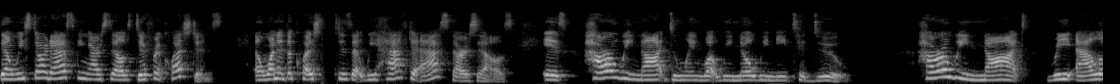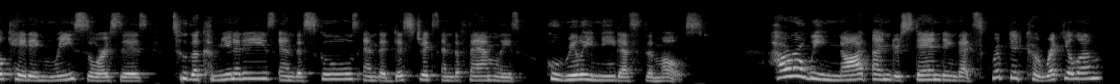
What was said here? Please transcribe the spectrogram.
then we start asking ourselves different questions. And one of the questions that we have to ask ourselves is how are we not doing what we know we need to do? How are we not reallocating resources to the communities and the schools and the districts and the families who really need us the most? How are we not understanding that scripted curriculum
